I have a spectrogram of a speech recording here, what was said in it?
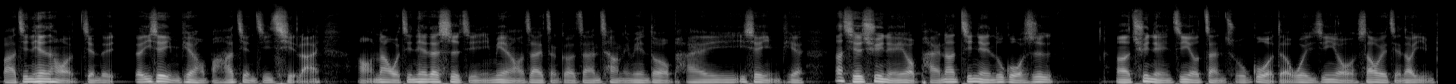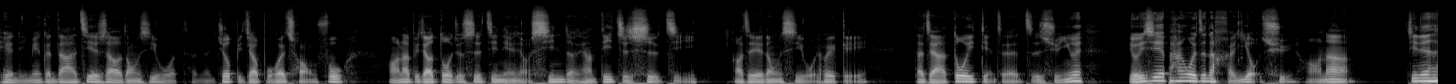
把今天哈剪的的一些影片哦，把它剪辑起来。好，那我今天在市集里面哦，在整个展场里面都有拍一些影片。那其实去年也有拍，那今年如果我是呃去年已经有展出过的，我已经有稍微剪到影片里面跟大家介绍的东西，我可能就比较不会重复。好，那比较多就是今年有新的像地质市集啊这些东西，我会给大家多一点的资讯，因为有一些摊位真的很有趣。好，那。今天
